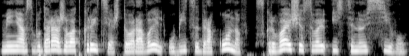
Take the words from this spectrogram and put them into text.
Меня взбудоражило открытие, что Аравель — убийца драконов, скрывающая свою истинную силу.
